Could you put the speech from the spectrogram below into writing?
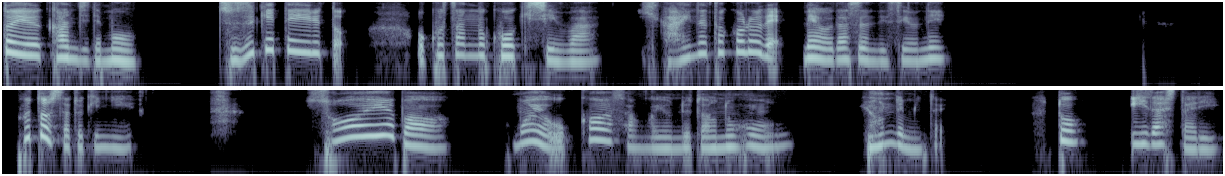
という感じでも、続けていると、お子さんの好奇心は意外なところで目を出すんですよね。ふとした時に、そういえば、前お母さんが読んでたあの本、読んでみたい。と言い出したり、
